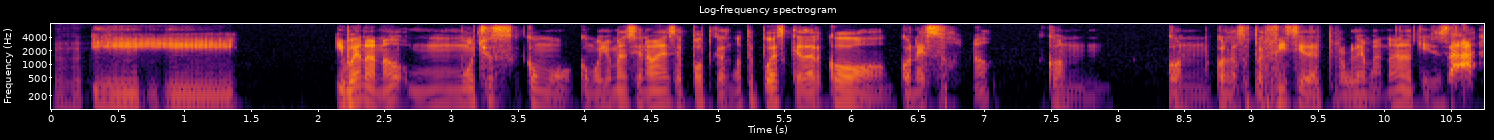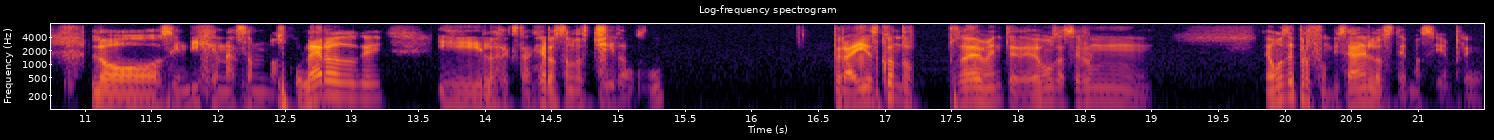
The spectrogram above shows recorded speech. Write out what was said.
Ujú. Y, y bueno, ¿no? Muchos, como, como yo mencionaba en ese podcast, no te puedes quedar con, con eso, ¿no? Con, con, con la superficie del problema, ¿no? En el que dices, ah, los indígenas son unos culeros, güey, y los extranjeros son los chidos, ¿no? Pero ahí es cuando, pues obviamente, debemos de hacer un... Debemos de profundizar en los temas siempre.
